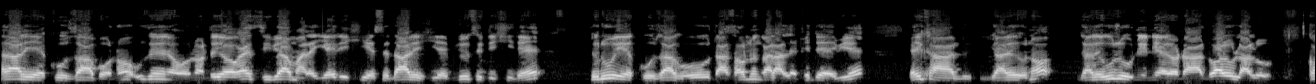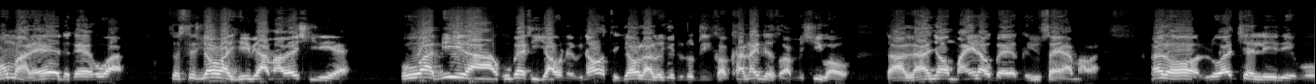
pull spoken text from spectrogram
အဲ့ဒါတွေရဲ့ကိုစားပေါ့နော်ဦးဇင်းတော်တော့တရော်ကိုင်းစီးပြမှာလည်းရဲတွေရှိရဲ့စစ်သားတွေရှိရဲ့ပြည်သူစစ်တွေရှိတယ်သူတို့ရဲ့ကိုစားကိုဒါဆောင်းတွင်းကာလလည်းဖြစ်တဲ့အပြင်ရိတ်ခါရတယ်နော် ရတယ်ဥရုအနေနဲ့ကတော့ဒါတွားလို့လာလို့ကောင်းပါတယ်တကယ်ဟိုကစစ်ကြောကရေးပြမှာပဲရှိသေးရဲ့ဟိုကပြေးတာဟိုဘက်ထိရောက်နေပြီနော်ရောက်လာလို့ရှိရင်တို့တို့ဒီခံလိုက်တယ်ဆိုတာမရှိပါဘူးဒါလမ်းကြောင်းမိုင်းလောက်ပဲဂရုစိုက်ရမှာပါအဲ့တော့လိုအပ်ချက်လေးတွေကို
